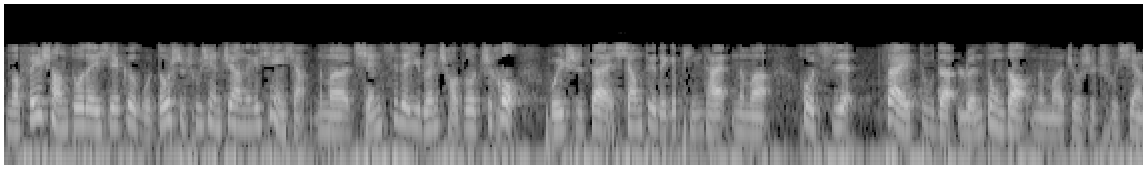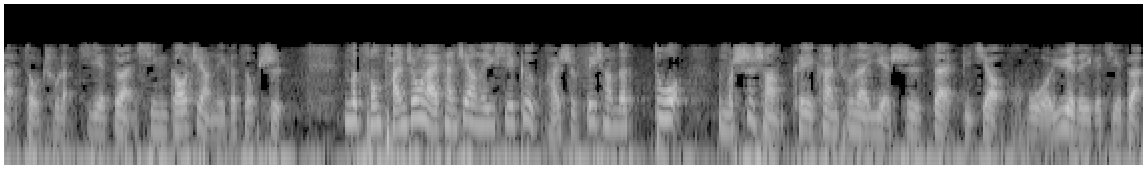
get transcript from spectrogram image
那么非常多的一些个股都是出现这样的一个现象。那么前期的一轮炒作之后，维持在相对的一个平台，那么后期。再度的轮动到，那么就是出现了走出了阶段新高这样的一个走势。那么从盘中来看，这样的一些个股还是非常的多。那么市场可以看出呢，也是在比较活跃的一个阶段。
